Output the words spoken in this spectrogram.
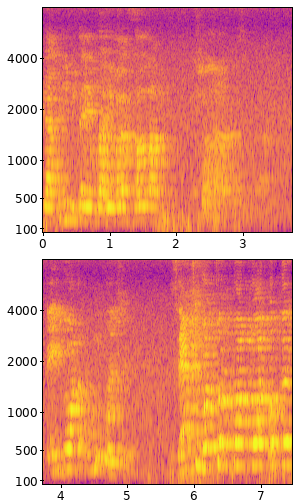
জাতির পিতা ইব্রাহিম আলাইহিস সালাম। এই দোয়াটা উনি করেছিলেন ছিয়াশি বছর পর দোয়া করতেন।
